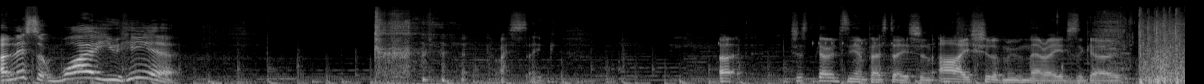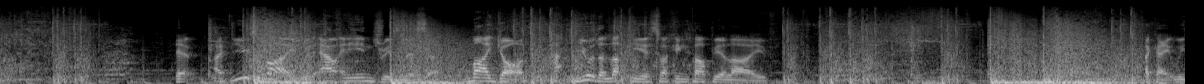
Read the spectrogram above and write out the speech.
Alyssa, why are you here? Christ's sake. Uh, just go into the infestation. I should have moved there ages ago. Yep. If you survive without any injuries, Alyssa, my god, you're the luckiest fucking puppy alive. Okay, we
